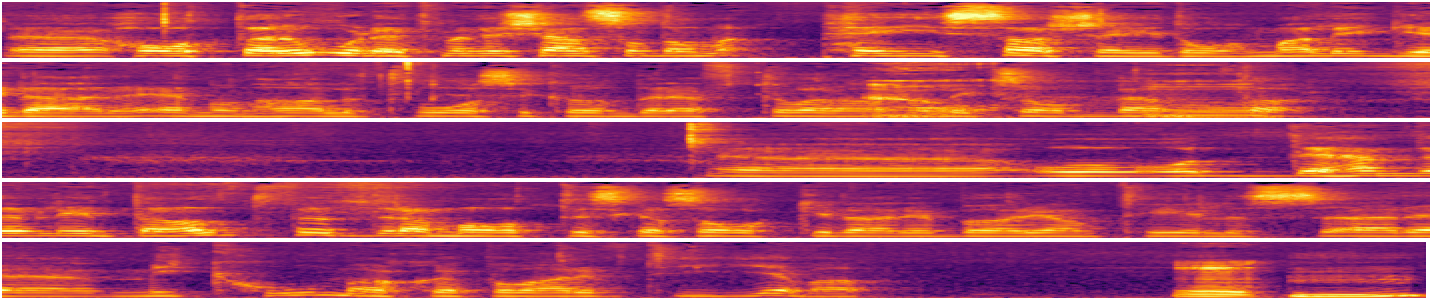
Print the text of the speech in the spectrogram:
Eh, hatar ordet men det känns som de pacear sig då. Man ligger där en och en halv, två sekunder efter varandra Ja, och liksom ja. väntar. Eh, och, och det händer väl inte allt för dramatiska saker där i början tills är det Mick Schumacher på varv 10 va? Mm. Mm.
